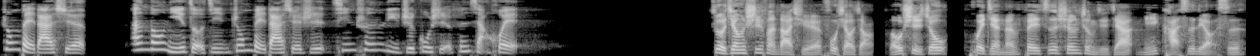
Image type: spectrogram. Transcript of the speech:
中北大学安东尼走进中北大学之青春励志故事分享会。浙江师范大学副校长娄世洲会见南非资深政治家尼卡斯里尔斯。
